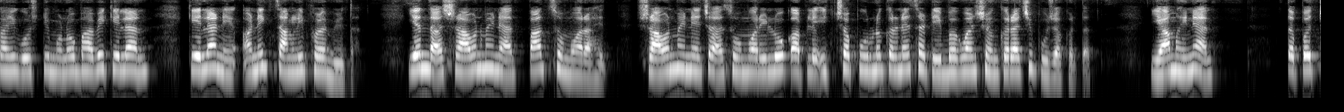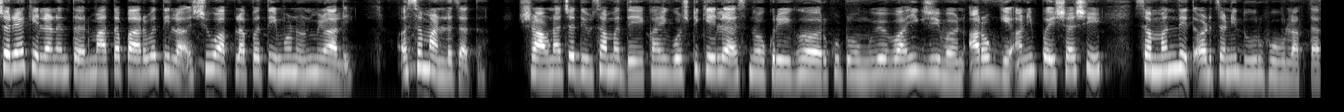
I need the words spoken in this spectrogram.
काही गोष्टी मनोभावे केल्या केल्याने अनेक चांगली फळं मिळतात. यंदा श्रावण महिन्यात पाच सोमवार आहेत. श्रावण महिन्याच्या सोमवारी लोक आपल्या इच्छा पूर्ण करण्यासाठी भगवान शंकराची पूजा करतात. या महिन्यात तपश्चर्या केल्यानंतर माता पार्वतीला शिव आपला पती म्हणून मिळाले असं मानलं जातं. श्रावणाच्या दिवसामध्ये काही गोष्टी केल्यास नोकरी घर कुटुंब वैवाहिक जीवन आरोग्य आणि पैशाशी संबंधित अडचणी दूर होऊ लागतात.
